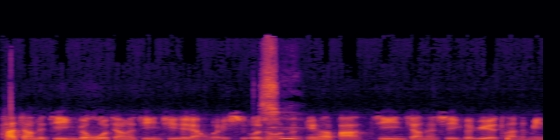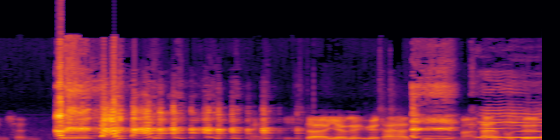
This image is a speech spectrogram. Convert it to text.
他讲的基因跟我讲的基因其实两回事。为什么呢？因为他把基因讲的是一个乐团的名称。对，有一个乐团叫基因嘛，但不是，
